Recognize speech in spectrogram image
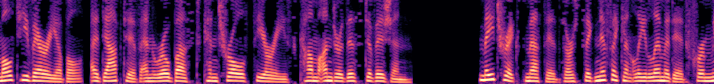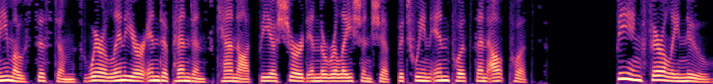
multivariable, adaptive and robust control theories come under this division. Matrix methods are significantly limited for MIMO systems where linear independence cannot be assured in the relationship between inputs and outputs. Being fairly new,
